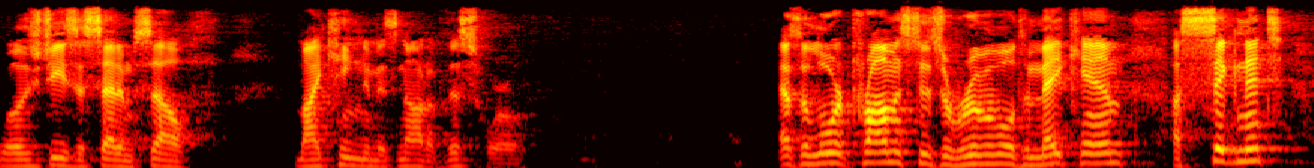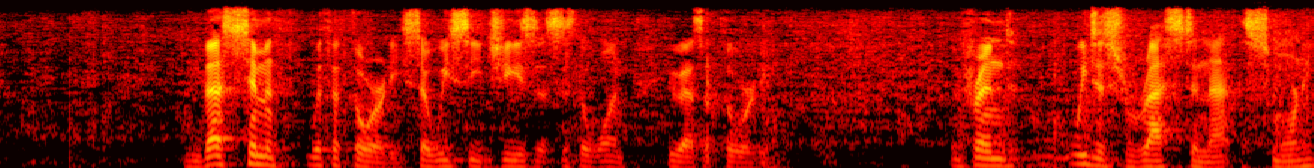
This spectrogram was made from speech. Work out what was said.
Well, as Jesus said himself, my kingdom is not of this world. As the Lord promised to Zerubbabel to make him a signet, invest him with authority. So we see Jesus is the one who has authority. And friend, we just rest in that this morning.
